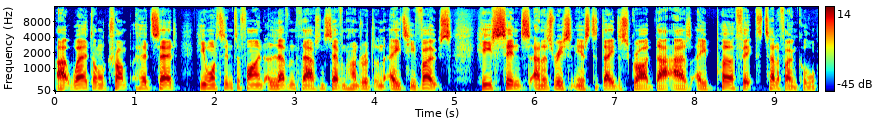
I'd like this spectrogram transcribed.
uh, where Donald Trump had said he wanted him to find 11,780 votes. He's since, and as recently as today, described that as a perfect telephone call.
